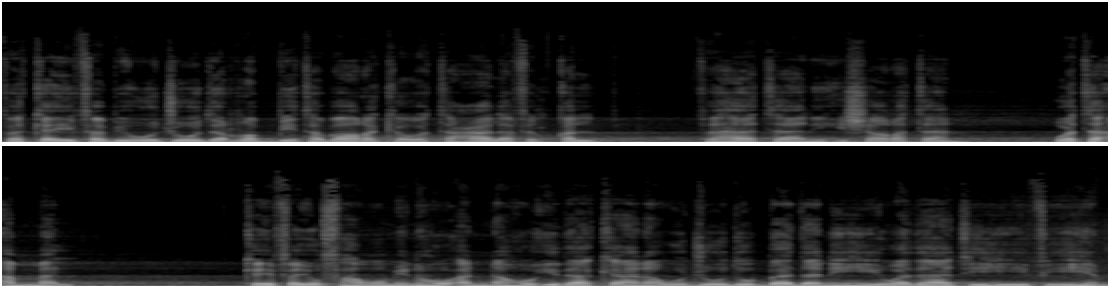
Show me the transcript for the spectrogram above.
فكيف بوجود الرب تبارك وتعالى في القلب؟ فهاتان إشارتان. وتأمل كيف يفهم منه أنه إذا كان وجود بدنه وذاته فيهم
